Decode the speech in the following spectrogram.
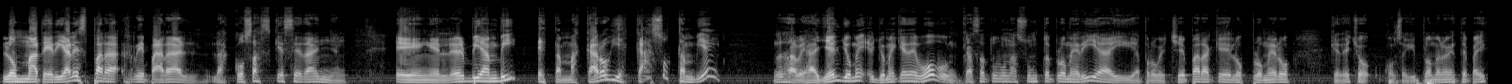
Los materiales para reparar las cosas que se dañan en el Airbnb están más caros y escasos también. ¿No sabes? Ayer yo me, yo me quedé bobo. En casa tuve un asunto de plomería y aproveché para que los plomeros, que de hecho conseguir plomeros en este país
